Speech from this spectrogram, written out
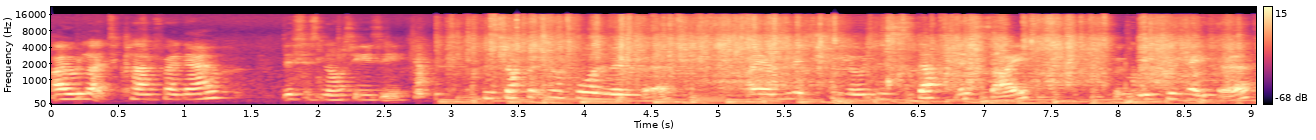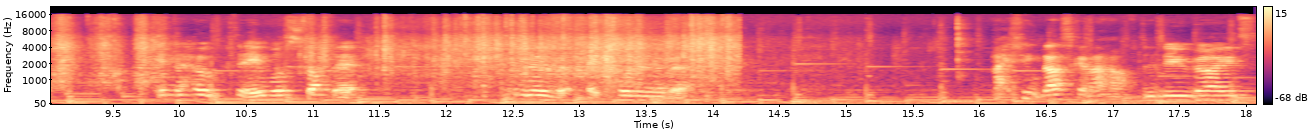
I would like to clarify now, this is not easy. To stop it from falling over, I am literally going to stuff this side with greaser paper in the hope that it will stop it coming over, like falling over. I think that's gonna have to do guys.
